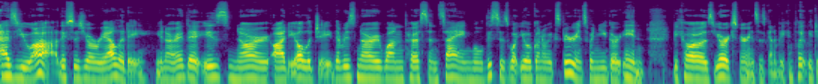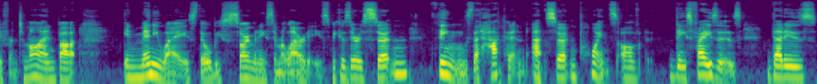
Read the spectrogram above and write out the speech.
as you are. This is your reality. You know, there is no ideology. There is no one person saying, well, this is what you're going to experience when you go in, because your experience is going to be completely different to mine. But in many ways, there will be so many similarities because there is certain things that happen at certain points of these phases that is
